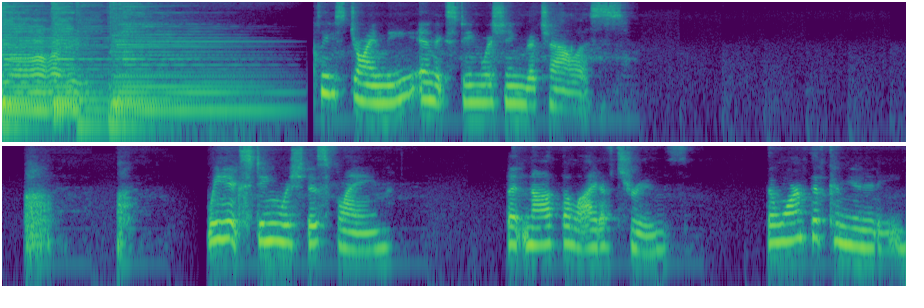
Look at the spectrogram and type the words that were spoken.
light? Please join me in extinguishing the chalice. We extinguish this flame, but not the light of truth, the warmth of community,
